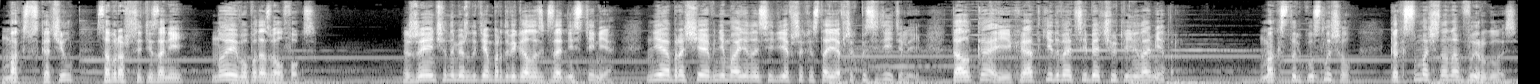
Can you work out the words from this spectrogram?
Макс вскочил, собравшись идти за ней, но его подозвал Фокс. Женщина между тем продвигалась к задней стене, не обращая внимания на сидевших и стоявших посетителей, толкая их и откидывая от себя чуть ли не на метр. Макс только услышал, как смачно она выругалась.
